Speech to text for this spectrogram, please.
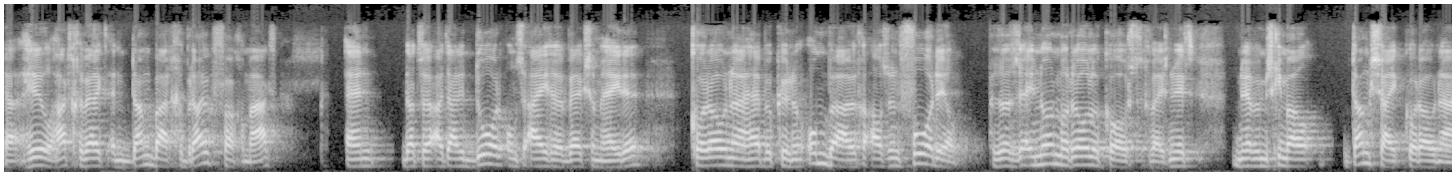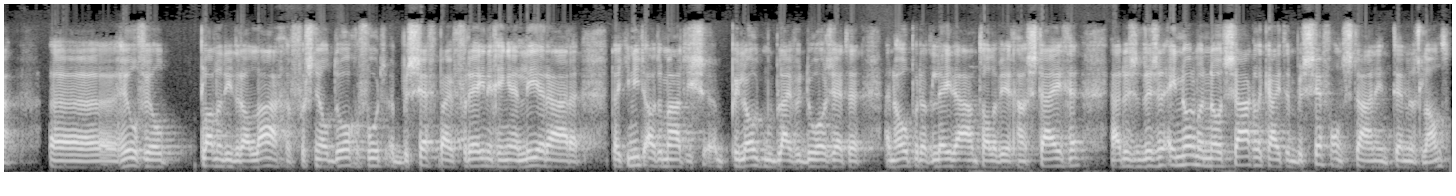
Heel hard gewerkt en dankbaar gebruik van gemaakt. En dat we uiteindelijk door onze eigen werkzaamheden... corona hebben kunnen ombuigen als een voordeel. Dus dat is een enorme rollercoaster geweest. Nu, heeft, nu hebben we misschien wel dankzij corona... Uh, heel veel plannen die er al lagen versneld doorgevoerd. Het besef bij verenigingen en leraren dat je niet automatisch een piloot moet blijven doorzetten en hopen dat ledenaantallen weer gaan stijgen. Ja, dus er is een enorme noodzakelijkheid en besef ontstaan in tennisland.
